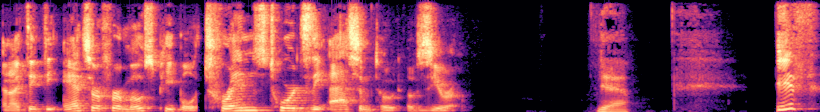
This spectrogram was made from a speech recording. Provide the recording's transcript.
And I think the answer for most people trends towards the asymptote of zero. Yeah. If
